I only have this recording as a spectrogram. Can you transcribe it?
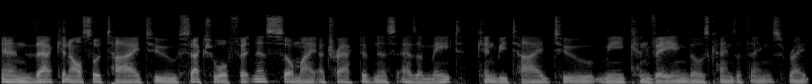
And that can also tie to sexual fitness. So my attractiveness as a mate can be tied to me conveying those kinds of things, right?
